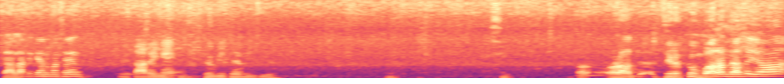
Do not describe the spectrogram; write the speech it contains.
Galak iki anu Mas Hen. Taringe dewi-dewi iki. Ora jiret gombalan dah ya.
